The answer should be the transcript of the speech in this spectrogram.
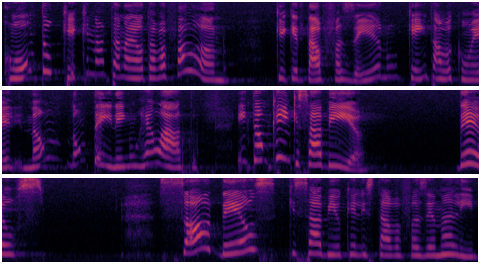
conta o que que Natanael estava falando, o que, que ele estava fazendo, quem estava com ele, não, não tem nenhum relato. Então, quem que sabia? Deus. Só Deus que sabia o que ele estava fazendo ali.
